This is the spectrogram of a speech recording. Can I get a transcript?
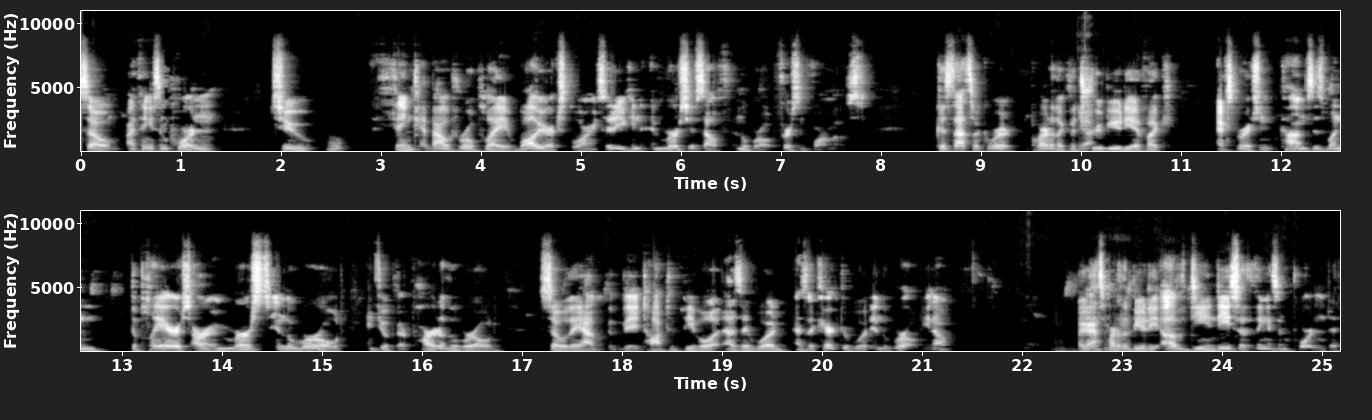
So I think it's important to think about roleplay while you're exploring, so that you can immerse yourself in the world first and foremost. Because that's like where part of like the yeah. true beauty of like exploration comes is when the players are immersed in the world and feel like they're part of the world. So they have they talk to the people as they would as a character would in the world, you know. Like that's part mm-hmm. of the mm-hmm. beauty of D and D. So the thing is important to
